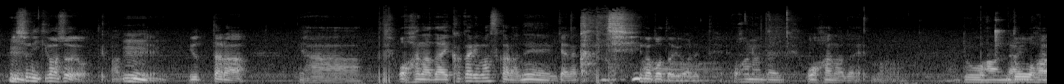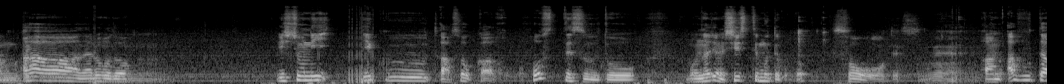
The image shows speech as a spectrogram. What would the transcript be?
「うん。一緒に行きましょうよ」って感じでうん。言ったら「いやーお花代かかりますからね」みたいな感じのことを言われて。お花代。お花代ま同伴あだ同伴的ああなるほど、うん一緒に行くあそうか。ホステスと同じようなシステムってこと？そうですね。あのアフタ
